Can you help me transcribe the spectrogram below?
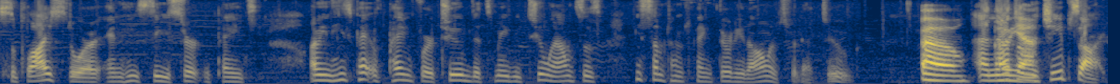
supply store and he sees certain paints, I mean, he's pay, paying for a tube that's maybe two ounces. He's sometimes paying $30 for that tube. Oh, and oh that's yeah. on the cheap side.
